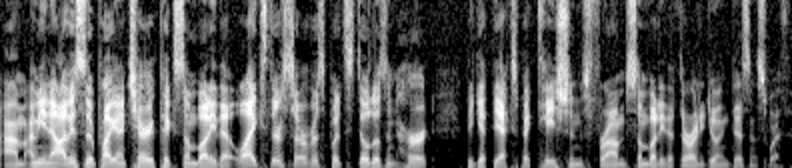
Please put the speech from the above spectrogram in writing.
um, I mean, obviously, they're probably going to cherry pick somebody that likes their service, but it still doesn't hurt to get the expectations from somebody that they're already doing business with.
